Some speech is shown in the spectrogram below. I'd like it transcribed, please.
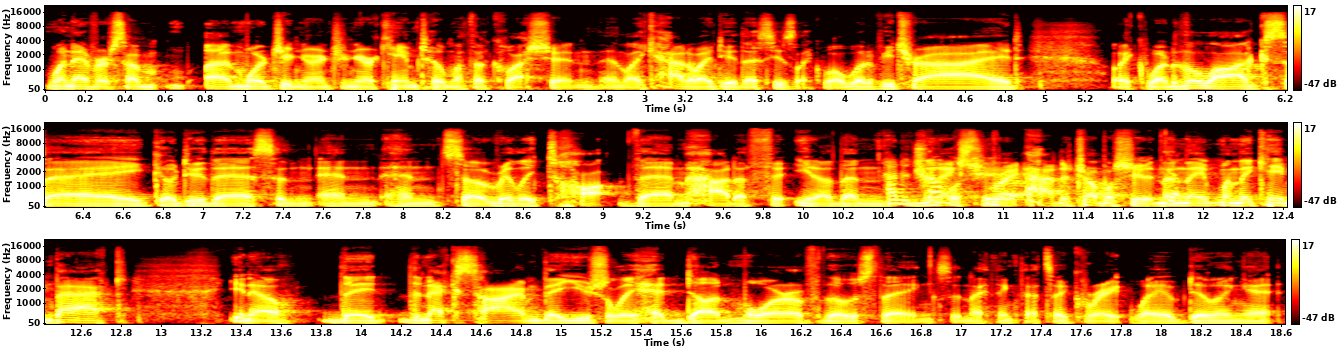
Whenever some a more junior engineer came to him with a question and like, how do I do this? He's like, well, what have you tried? Like, what do the logs say? Go do this, and and and so it really taught them how to fit. You know, then How to the next- troubleshoot. right? How to troubleshoot. And then they when they came back, you know, they the next time they usually had done more of those things, and I think that's a great way of doing it.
